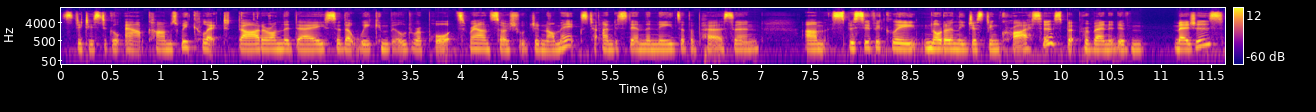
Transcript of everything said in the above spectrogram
statistical outcomes. We collect data on the day so that we can build reports around social genomics to understand the needs of a person, um, specifically not only just in crisis, but preventative measures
